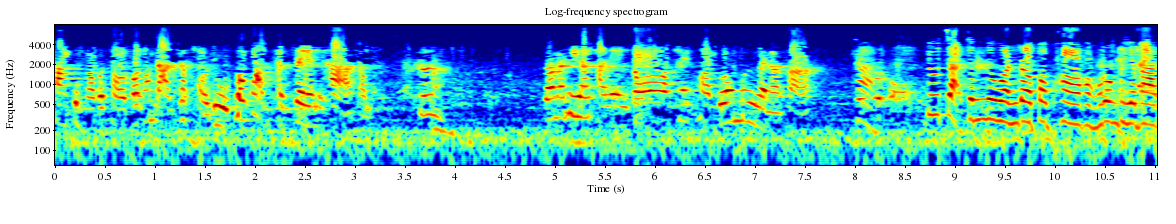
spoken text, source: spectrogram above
ทางกลุ่มรปชก็ต้องการจะขอดูเพื่อความชัดเจนค่ะแต่ ซึ่งเจ้าหน้าที่อาคารเองก็ให้ความร่วมมือนะคะ ค่ะ ดูจากจำนวนรปภของโรงพยาบาล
